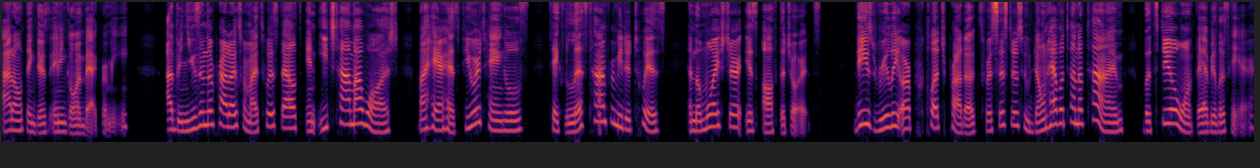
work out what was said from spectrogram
I don't think there's any going back for me. I've been using the products for my twist outs, and each time I wash, my hair has fewer tangles, takes less time for me to twist, and the moisture is off the charts. These really are clutch products for sisters who don't have a ton of time but still want fabulous hair.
